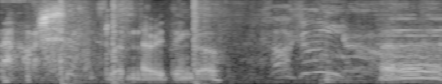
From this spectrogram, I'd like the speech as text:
Oh shit, he's letting everything go. Uh.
